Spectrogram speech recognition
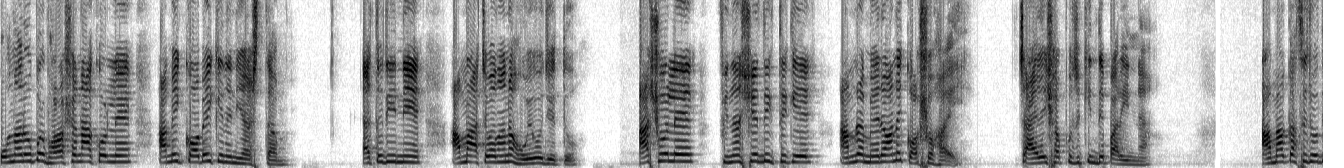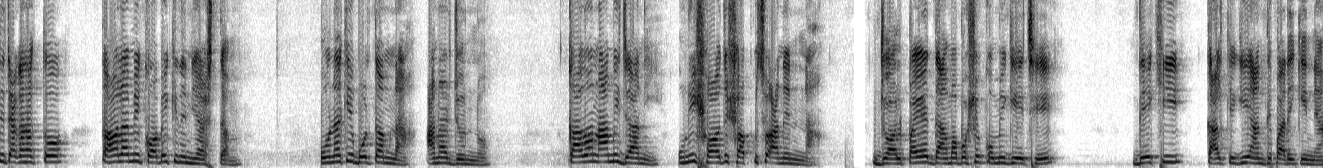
ওনার উপর ভরসা না করলে আমি কবে কিনে নিয়ে আসতাম? এতদিনে আমার আচার বানানো হয়েও যেত। আসলে ফিনান্সিয়াল দিক থেকে আমরা মেয়েরা অনেক অসহায় চাইলে সব কিছু কিনতে পারি না। আমার কাছে যদি টাকা থাকতো, তাহলে আমি কবে কিনে নিয়ে আসতাম? ওনাকে বলতাম না আনার জন্য। কারণ আমি জানি, উনি সহজে সব কিছু আনেন না। জলপাইয়ের দাম অবশ্য কমে গিয়েছে। দেখি কালকে গিয়ে আনতে পারি কি না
